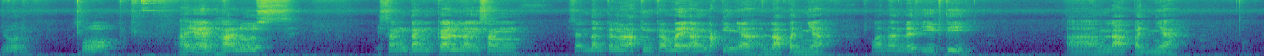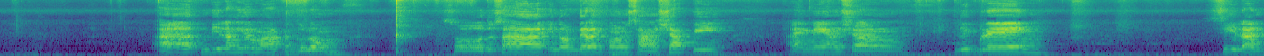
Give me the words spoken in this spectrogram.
Yun. So, ayan, halos isang dangkal ng isang isang dangkal ng aking kamay ang laki niya, ang lapad niya. 180 ang lapad niya. At hindi lang yun mga kagulong. So, do sa inorderan ko sa Shopee ay meron siyang libreng sealant.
